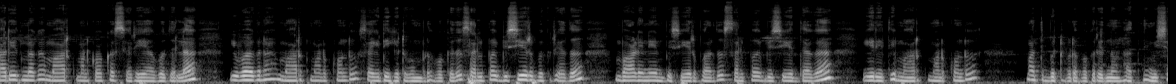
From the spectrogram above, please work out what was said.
ಆರಿದ ಮ್ಯಾಗ ಮಾರ್ಕ್ ಮಾಡ್ಕೋಕೆ ಸರಿ ಆಗೋದಿಲ್ಲ. ಇವಾಗನ ಮಾರ್ಕ್ ಮಾಡಿಕೊಂಡು ಸೈಡಿಗೆ ಅದು ಸ್ವಲ್ಪ ಬಿಸಿ ಇರ್ಬೇಕು ರೀ ಅದು. ಭಾಳ ಏನೇನು ಬಿಸಿ ಇರಬಾರ್ದು. ಸ್ವಲ್ಪ ಬಿಸಿ ಇದ್ದಾಗ ಈ ರೀತಿ ಮಾರ್ಕ್ ಮಾಡಿಕೊಂಡು ಮತ್ತು ಬಿಟ್ಬಿಡ್ಬೇಕು ರೀ ಇನ್ನೊಂದು ಹತ್ತು ನಿಮಿಷ.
